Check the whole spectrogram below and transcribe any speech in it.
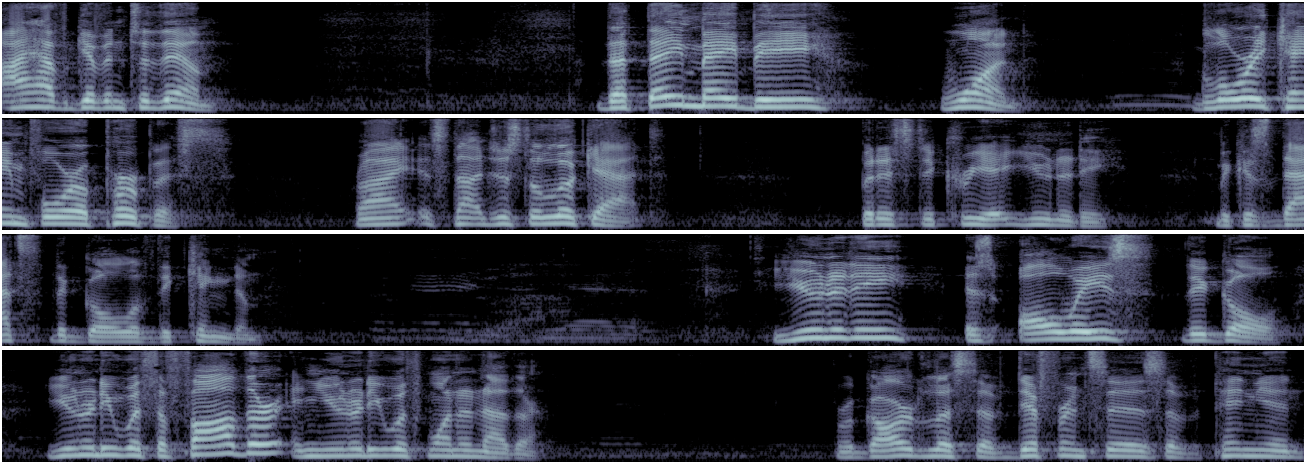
I have given to them, that they may be one. Glory came for a purpose, right? It's not just to look at, but it's to create unity because that's the goal of the kingdom. Unity is always the goal unity with the Father and unity with one another. Regardless of differences of opinion,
